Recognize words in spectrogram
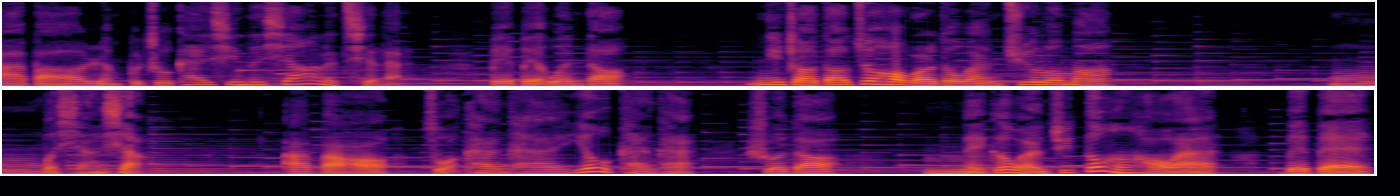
阿宝忍不住开心地笑了起来。北北问道：“你找到最好玩的玩具了吗？”“嗯，我想想。”阿宝左看看，右看看。说道：“每个玩具都很好玩，北北，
